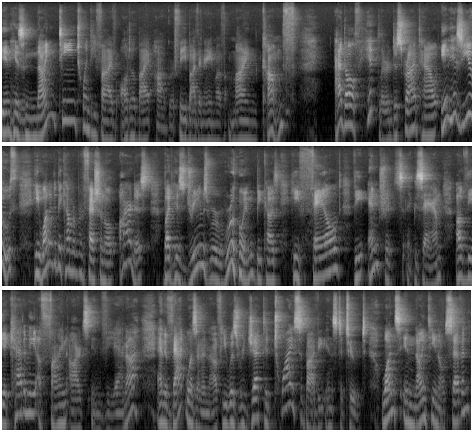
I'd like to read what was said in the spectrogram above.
In his 1925 autobiography by the name of Mein Kampf, Adolf Hitler described how, in his youth, he wanted to become a professional artist, but his dreams were ruined because he failed the entrance exam of the Academy of Fine Arts in Vienna. And if that wasn't enough, he was rejected twice by the Institute once in 1907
